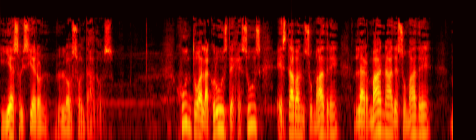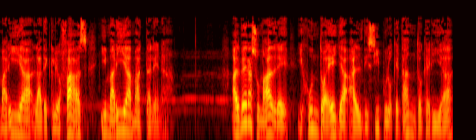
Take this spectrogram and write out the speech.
Y eso hicieron los soldados. Junto a la cruz de Jesús estaban su madre, la hermana de su madre, María la de Cleofás y María Magdalena. Al ver a su madre y junto a ella al discípulo que tanto quería,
